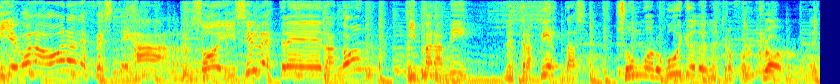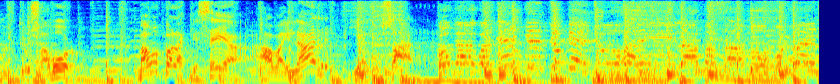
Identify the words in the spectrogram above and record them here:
Y llegó la hora de festejar. Soy Silvestre Dangón y para mí nuestras fiestas son un orgullo de nuestro folclore, de nuestro sabor. Vamos para las que sea, a bailar y a gozar. Con agua antioqueño, ahí la pasamos muy bueno,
